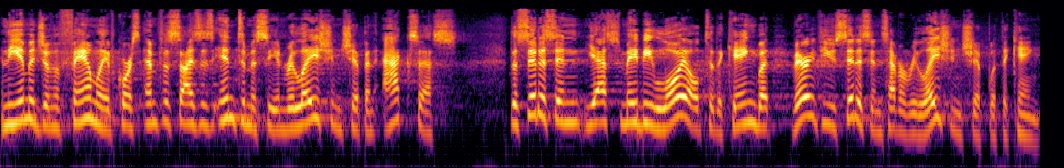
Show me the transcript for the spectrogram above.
And the image of a family, of course, emphasizes intimacy and relationship and access. The citizen, yes, may be loyal to the king, but very few citizens have a relationship with the king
